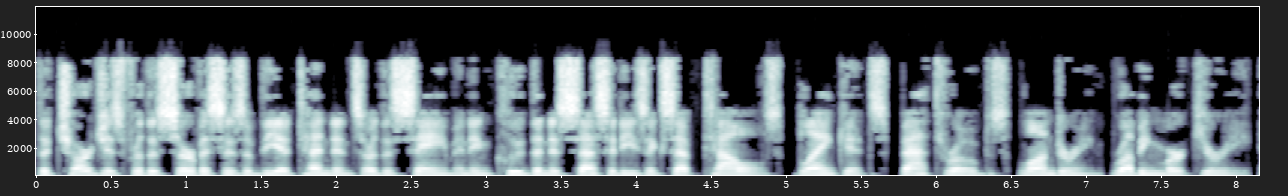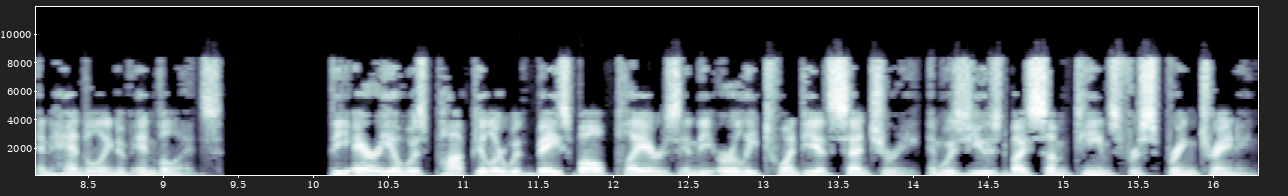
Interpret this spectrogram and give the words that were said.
The charges for the services of the attendants are the same and include the necessities except towels, blankets, bathrobes, laundering, rubbing mercury, and handling of invalids. The area was popular with baseball players in the early 20th century, and was used by some teams for spring training.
